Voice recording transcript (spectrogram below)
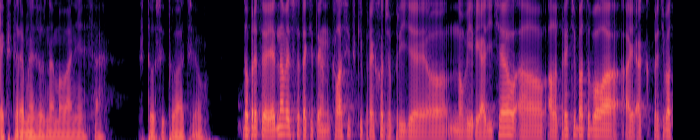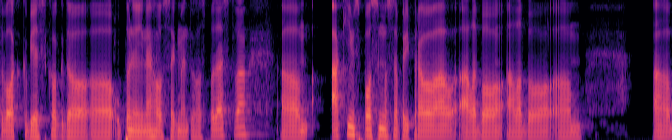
extrémne zoznamovanie sa s tou situáciou. Dobre, to je jedna vec, to je taký ten klasický prechod, že príde nový riaditeľ, ale pre teba to bola aj pre teba to bol ako keby aj skok do úplne iného segmentu hospodárstva. Um, akým spôsobom sa pripravoval, alebo, alebo um, um,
